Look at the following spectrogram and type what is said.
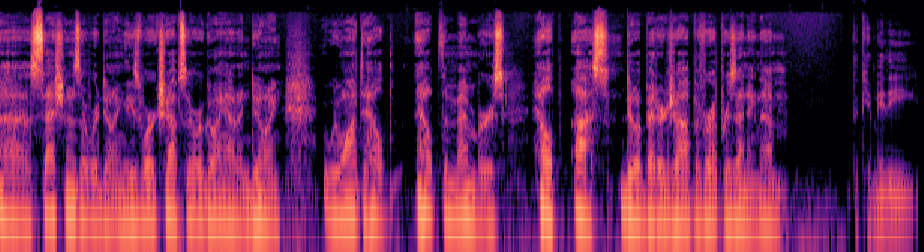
uh, sessions that we're doing, these workshops that we're going out and doing, we want to help help the members help us do a better job of representing them the committee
